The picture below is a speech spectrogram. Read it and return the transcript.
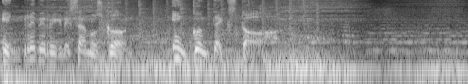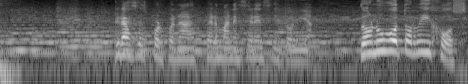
En breve regresamos con En Contexto. Gracias por permanecer en sintonía. Don Hugo Torrijos,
